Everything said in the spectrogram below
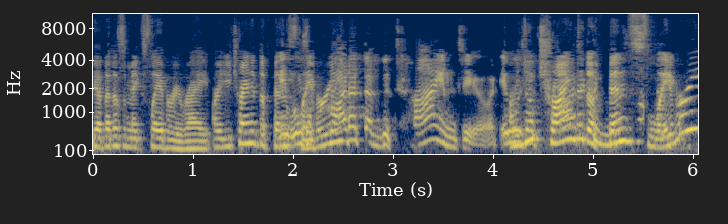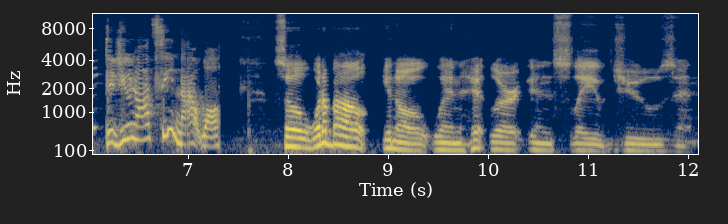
yeah, that doesn't make slavery right. Are you trying to defend slavery? it was slavery? a product of the time, dude. It Are was you a trying to product of the defend time. slavery? Did you not see Matt Walsh? So, what about you know when Hitler enslaved Jews and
